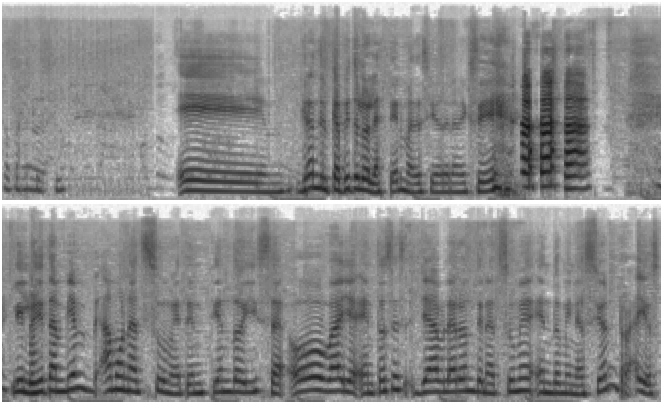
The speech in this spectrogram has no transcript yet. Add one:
capaz que sí. Eh, grande el capítulo de las termas, decía Dynamic, sí. Lilo, yo también amo Natsume, te entiendo Isa. Oh, vaya, entonces ya hablaron de Natsume en dominación, rayos.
